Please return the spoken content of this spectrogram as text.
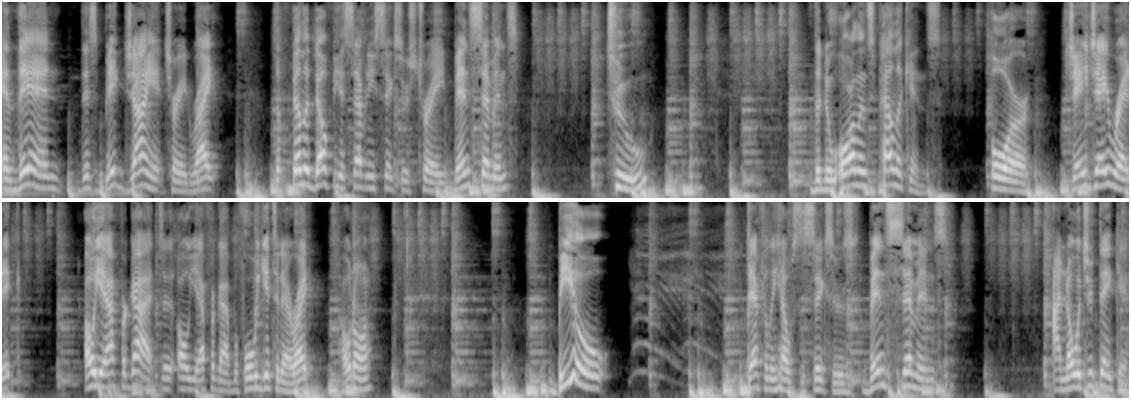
And then this big giant trade, right? The Philadelphia 76ers trade Ben Simmons to the New Orleans Pelicans for JJ Redick. Oh yeah, I forgot. To, oh yeah, I forgot. Before we get to that, right? Hold on. Beal definitely helps the Sixers. Ben Simmons, I know what you're thinking.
